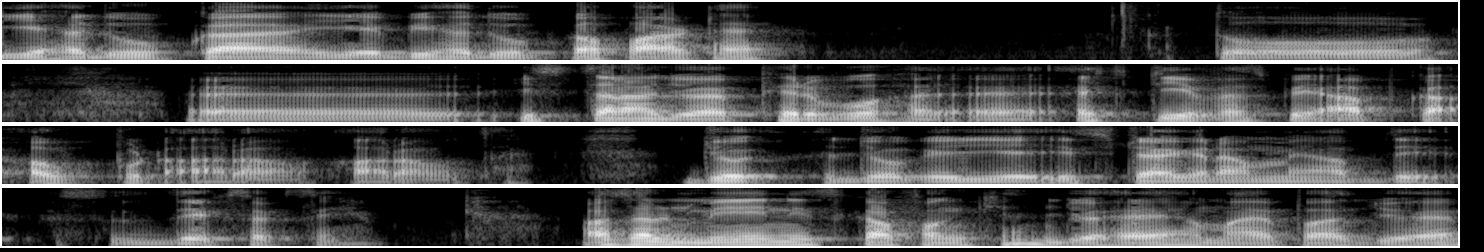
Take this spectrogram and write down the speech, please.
ये हदूब का ये भी हदूब का पार्ट है। तो इस तरह जो है फिर वो एच टी एफ़ एस पे आपका आउटपुट आ रहा आ रहा होता है। जो जो कि ये इस डायग्राम में आप दे, देख सकते हैं। असल मेन इसका फ़ंक्शन जो है हमारे पास जो है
